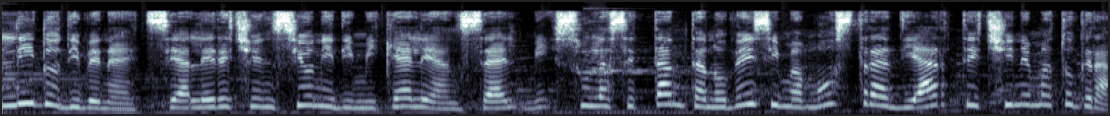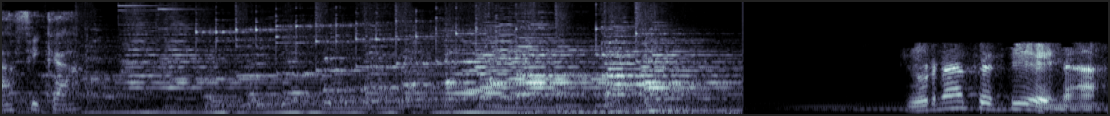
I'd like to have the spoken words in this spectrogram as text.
Lido di Venezia le recensioni di Michele Anselmi sulla 79esima mostra di arte cinematografica. Giornata piena,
